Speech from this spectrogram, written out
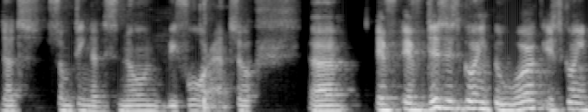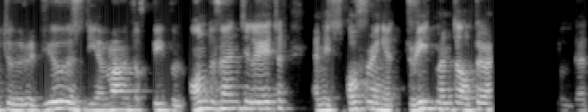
That's something that is known before. And so uh, if, if this is going to work, it's going to reduce the amount of people on the ventilator and it's offering a treatment alternative that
